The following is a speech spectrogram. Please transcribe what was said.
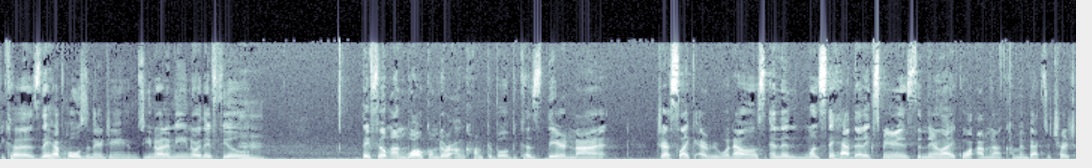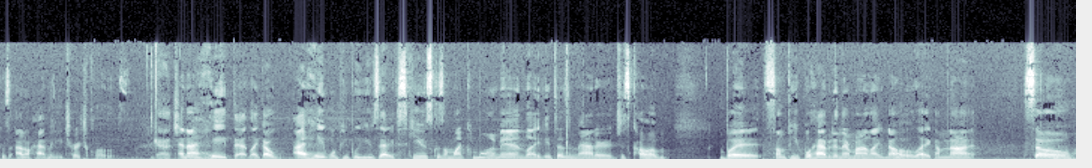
because they have holes in their jeans you know what i mean? Or they feel mm-hmm. they feel unwelcomed or uncomfortable because they're not dressed like everyone else and then once they have that experience then they're like well i'm not coming back to church because i don't have any church clothes. Gotcha. and i hate that. Like i, I hate when people use that excuse because i'm like come on man. Like it doesn't matter. Just come but some people have it in their mind like no like i'm not so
